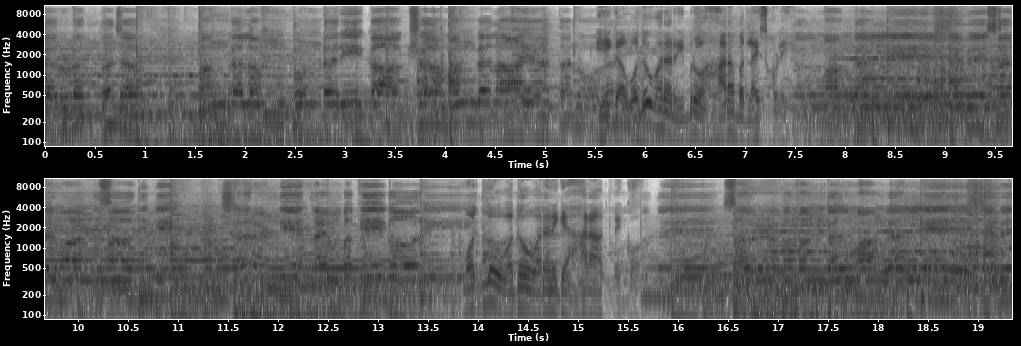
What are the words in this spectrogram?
गरुडध्वज मङ्गलं पुण्डरीकाक्ष मङ्गलाय ಈಗ तनोहरि ವಧುವರರಿಬ್ರು ಹಾರ ಬದಲಾಯಿಸ್ಕೊಳ್ಳಿ माङ्गल्ये शिवे सर्वार्थसाधिके शरण्ये त्र्यम्बके गौरी ಮೊದಲು ವಧುವರನಿಗೆ ಹಾರ ಹಾಕ್ಬೇಕು सर्वमङ्गल माङ्गल्ये शिवे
